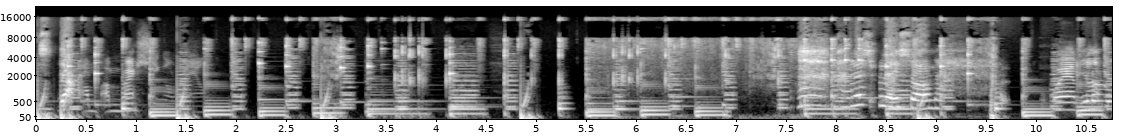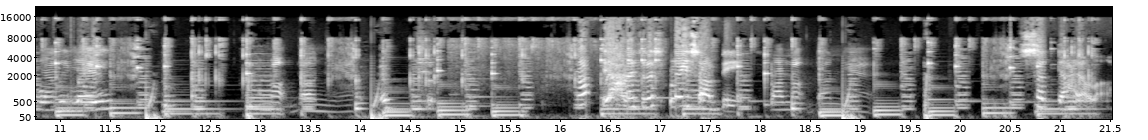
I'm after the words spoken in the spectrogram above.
It's done. I'm, I'm messing around. Play some. Well, I'm not done yet. I'm not done yet. Not. Let's play something. But I'm not done yet. Shut the hell up.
